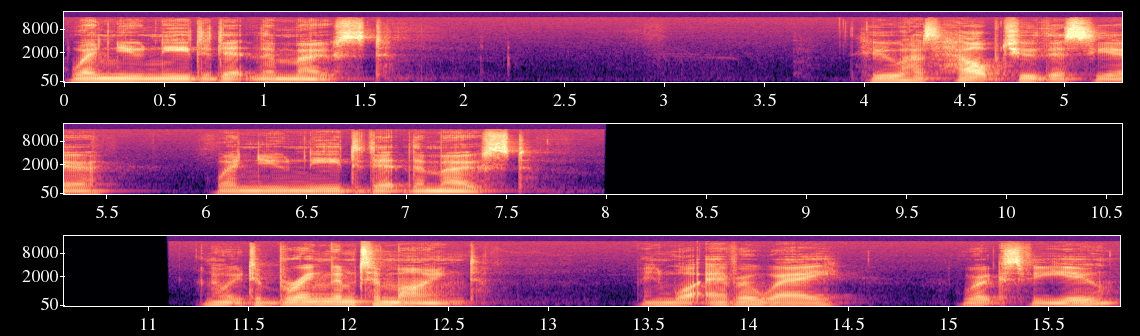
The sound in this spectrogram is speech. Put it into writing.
when you needed it the most? Who has helped you this year when you needed it the most? I want you to bring them to mind in whatever way works for you.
